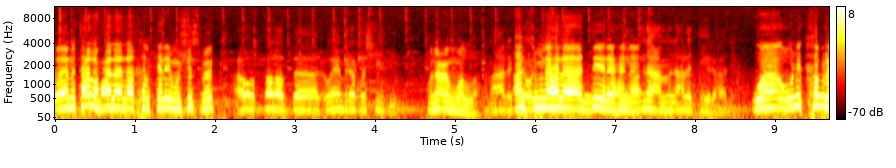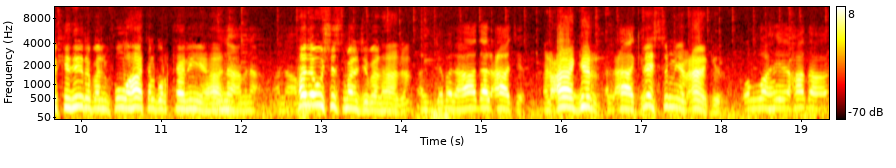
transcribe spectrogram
آه، نتعرف على الأخ الكريم وش اسمك؟ عوض طلب آه، العويمري الرشيدي ونعم والله. ما عليك شغل. من أهل الديرة هنا. نعم من أهل الديرة هذه. و- ولك خبرة كثيرة بالفوهات البركانية هذه. نعم نعم. أنا هذا وش اسم الجبل هذا؟ الجبل هذا العاجر. العاقر. العاقر. ليش سمي العاقر؟ والله هذا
